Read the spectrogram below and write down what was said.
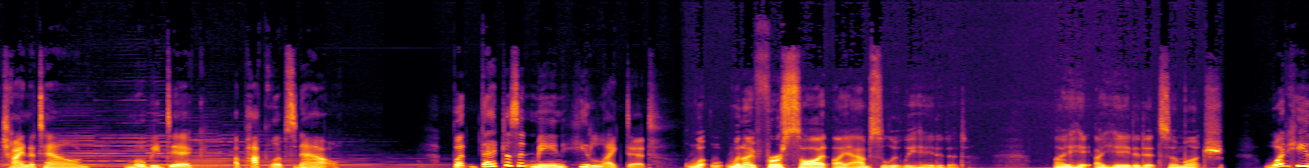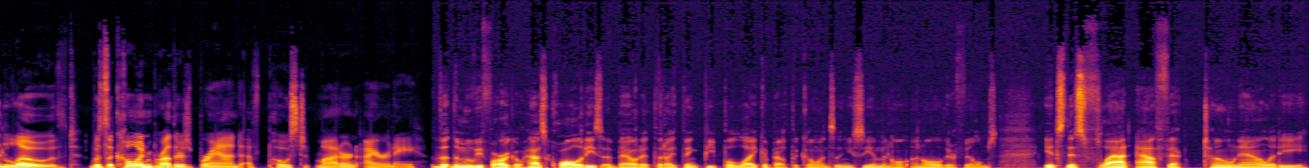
Chinatown, Moby Dick, Apocalypse Now. But that doesn't mean he liked it. When I first saw it, I absolutely hated it. I, ha- I hated it so much. What he loathed was the Coen brothers' brand of postmodern irony. The, the movie Fargo has qualities about it that I think people like about the Coens, and you see them in all, in all of their films. It's this flat affect tonality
